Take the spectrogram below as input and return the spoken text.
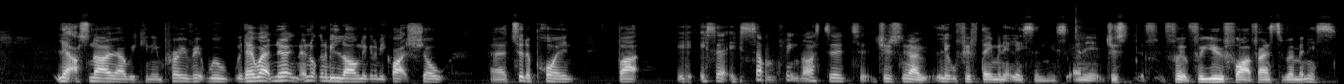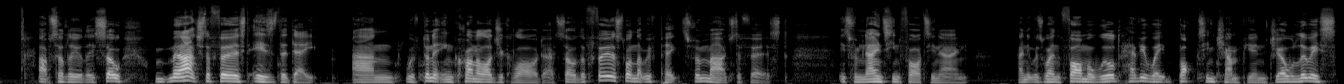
Let us know how we can improve it. We'll, they weren't, they're not going to be long. They're going to be quite short uh, to the point, but it, it's a, it's something nice to, to just you know little 15 minute listen and it just for, for you fight fans to reminisce. Absolutely. So March the first is the date, and we've done it in chronological order. So the first one that we've picked from March the first is from 1949, and it was when former world heavyweight boxing champion Joe Louis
